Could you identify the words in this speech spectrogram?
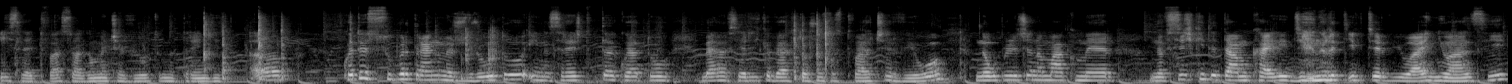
И след това слагаме червилото на Trendy Up, което е супер трайно между другото и на срещата, която бяхме в Сердика, бях точно с това червило. Много прилича на Макмер, на всичките там Kylie Jenner тип червила и нюанси.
